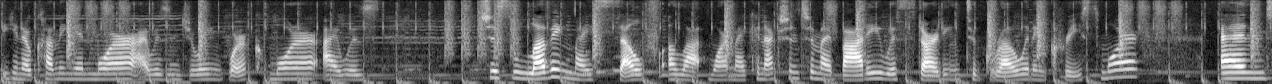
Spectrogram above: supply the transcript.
you know, coming in more. I was enjoying work more. I was just loving myself a lot more. My connection to my body was starting to grow and increase more. And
